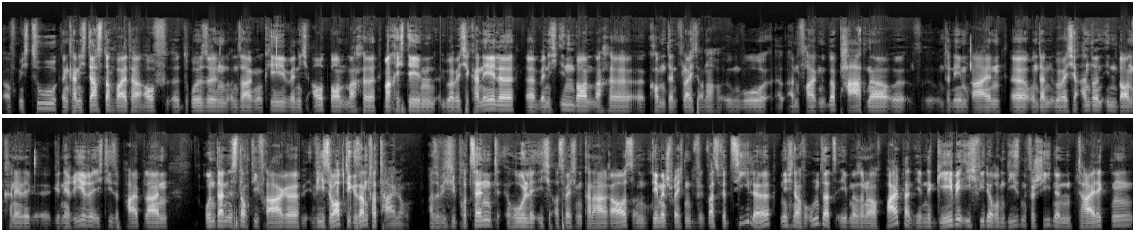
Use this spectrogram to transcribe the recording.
auf mich zu, dann kann ich das noch weiter aufdröseln und sagen, okay, wenn ich Outbound mache, mache ich den über welche Kanäle, äh, wenn ich Inbound mache, äh, kommt dann vielleicht auch noch irgendwo äh, Anfragen über Partnerunternehmen äh, rein und dann über welche anderen Inbound-Kanäle generiere ich diese Pipeline. Und dann ist noch die Frage, wie ist überhaupt die Gesamtverteilung? Also wie viel Prozent hole ich aus welchem Kanal raus und dementsprechend, was für Ziele, nicht nur auf Umsatzebene, sondern auf Pipeline-Ebene, gebe ich wiederum diesen verschiedenen Beteiligten,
